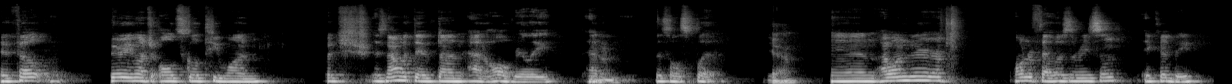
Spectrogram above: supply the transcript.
It felt very much old school T1, which is not what they've done at all, really, at Mhm. This whole split. Yeah. And I wonder, I wonder if that was the reason. It could be,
